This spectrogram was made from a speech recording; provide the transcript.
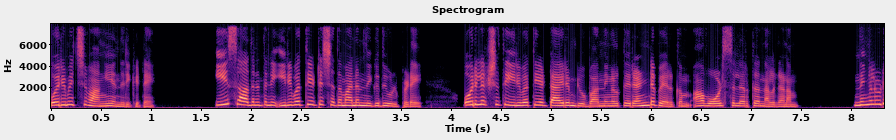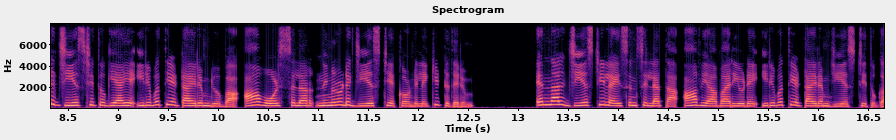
ഒരുമിച്ച് വാങ്ങിയെന്നിരിക്കട്ടെ. ഈ സാധനത്തിന് ഇരുപത്തിയെട്ട് ശതമാനം നികുതി ഉൾപ്പെടെ ഒരു ലക്ഷത്തി ഇരുപത്തിയെട്ടായിരം രൂപ നിങ്ങൾക്ക് രണ്ടു പേർക്കും ആ വോൾസെല്ലർക്ക് നൽകണം. നിങ്ങളുടെ ജി എസ് ടി തുകയായ ഇരുപത്തിയെട്ടായിരം രൂപ ആ വോൾസെല്ലർ നിങ്ങളുടെ ജി എസ് ടി അക്കൗണ്ടിലേക്ക് ഇട്ടുതരും. എന്നാൽ ജി എസ് ടി ലൈസൻസ് ഇല്ലാത്ത ആ വ്യാപാരിയുടെ ഇരുപത്തിയെട്ടായിരം ജി എസ് ടി തുക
